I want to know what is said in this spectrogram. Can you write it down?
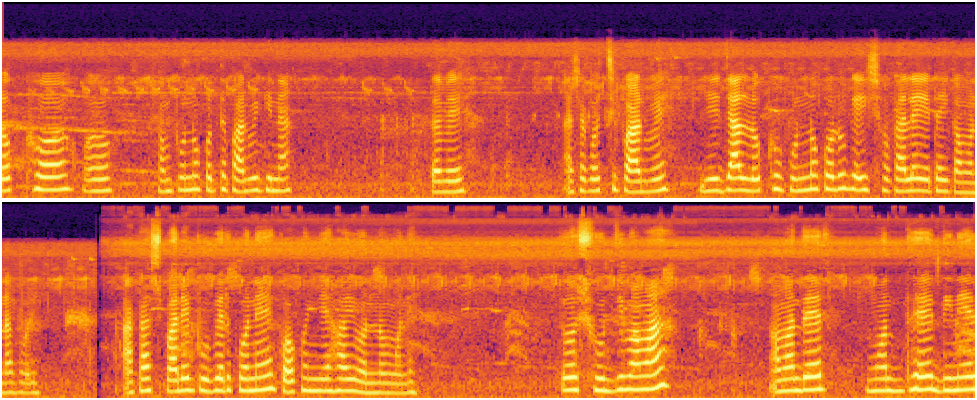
লক্ষ্য ও সম্পূর্ণ করতে পারবে কি না। তবে আশা করছি পারবে। যে যার লক্ষ্য পূর্ণ করুক, এই সকালে এটাই কামনা করি। আকাশ পারে পূবের কোণে কখন যে হয় অন্য মনে। তো সূর্যি মামা, আমাদের মধ্যে দিনের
